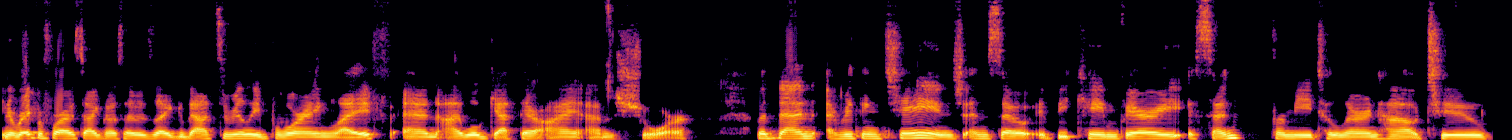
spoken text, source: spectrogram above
you know, right before I was diagnosed, I was like, that's a really boring life and I will get there, I am sure. But then everything changed. And so it became very essential for me to learn how to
